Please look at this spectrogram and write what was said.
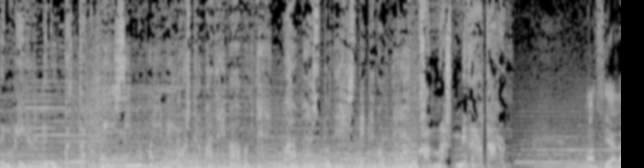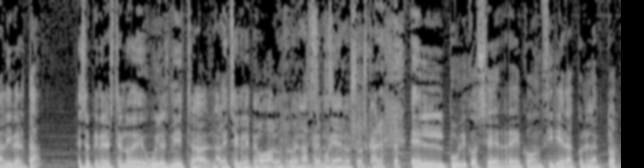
de morir en un pantano. ¿Y si no vuelve? Vuestro padre va a volver. Jamás dudéis de que volverá. Jamás me derrotaron. Hacia la libertad es el primer estreno de Will Smith tras la leche que le pegó al otro en la ceremonia de los Oscars. ¿El público se reconciliará con el actor?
